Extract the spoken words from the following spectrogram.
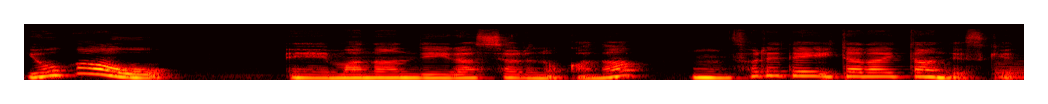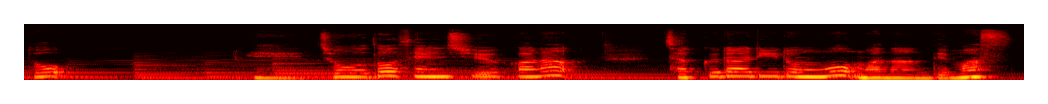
ヨガを、えー、学んでいらっしゃるのかな？うん、それでいただいたんですけど、えー、ちょうど先週からチャクラ理論を学んでます。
